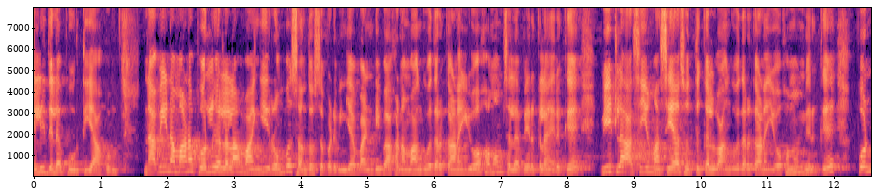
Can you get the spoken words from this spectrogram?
எளிதில் பூர்த்தியாகும். நவீனமான பொருள்களெல்லாம் வாங்கி ரொம்ப சந்தோஷப்படுவீங்க. வண்டி வாகனம் வாங்குவதற்கான யோகமும் சில பேருக்கெல்லாம் இருக்குது வீட்டில் அசையும் அசையா சொத்துக்கள் வாங்குவதற்கான யோகமும் இருக்குது பொன்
